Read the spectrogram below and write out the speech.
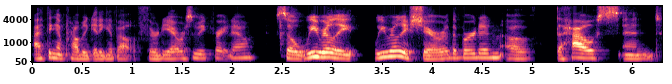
I think I'm probably getting about 30 hours a week right now. So we really we really share the burden of the house and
